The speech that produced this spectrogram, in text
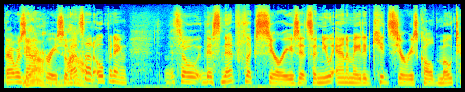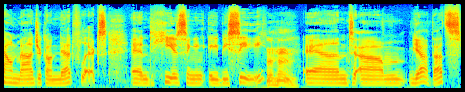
That was Yeah, Zachary. So that's that opening. So this Netflix series, it's a new animated kids series called Motown Magic on Netflix, and he is singing ABC. Mm-hmm. And um, yeah, that's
